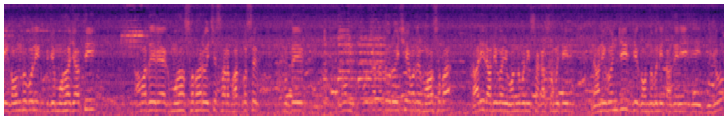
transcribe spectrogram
এই গন্ধবণিক যে মহাজাতি, আমাদের এক মহাসভা রয়েছে সারা ভারতবর্ষের মধ্যে এবং কলকাতাতেও রয়েছে আমাদের মহাসভা। তারই রানীগঞ্জ গন্ধবণী শাখা সমিতির রানীগঞ্জের যে গন্ধবণী তাদের এই- পুজো।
